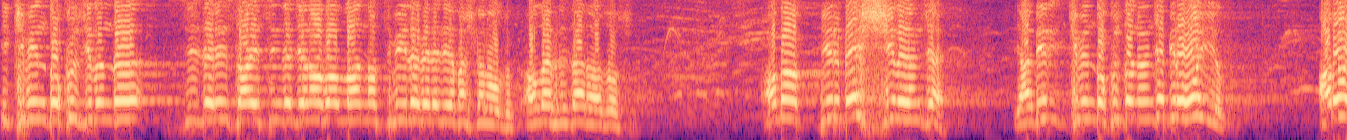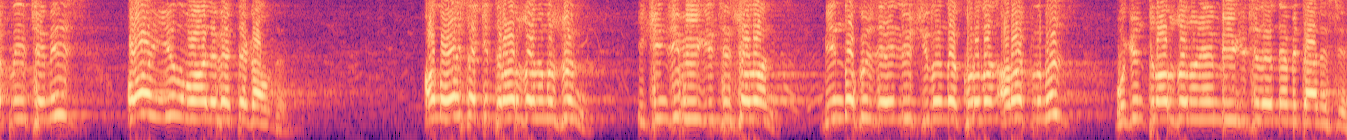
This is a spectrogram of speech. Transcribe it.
2009 yılında sizlerin sayesinde Cenab-ı Allah'ın nasibiyle belediye başkanı olduk. Allah hepinizden razı olsun. Ama bir beş yıl önce, yani bir 2009'dan önce bir 10 yıl, Araklı ilçemiz 10 yıl muhalefette kaldı. Ama oysa ki Trabzon'umuzun ikinci büyük ilçesi olan 1953 yılında kurulan Araklımız bugün Trabzon'un en büyük ilçelerinden bir tanesi.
